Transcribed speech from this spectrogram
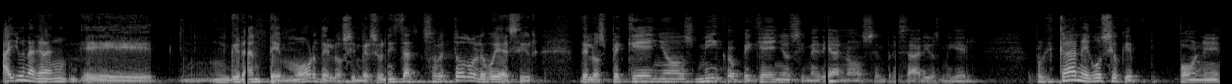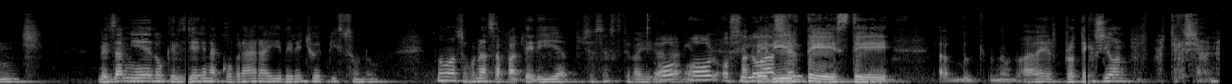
Hay una gran, eh, un gran temor de los inversionistas, sobre todo le voy a decir, de los pequeños, micro, pequeños y medianos empresarios, Miguel. Porque cada negocio que ponen les da miedo que les lleguen a cobrar ahí derecho de piso, ¿no? No, vamos a poner una zapatería, pues ya sabes que te va a llegar O- alguien o- o si a lo hacen- pedirte, este, a, ver, protección, pues, protección, ¿no?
